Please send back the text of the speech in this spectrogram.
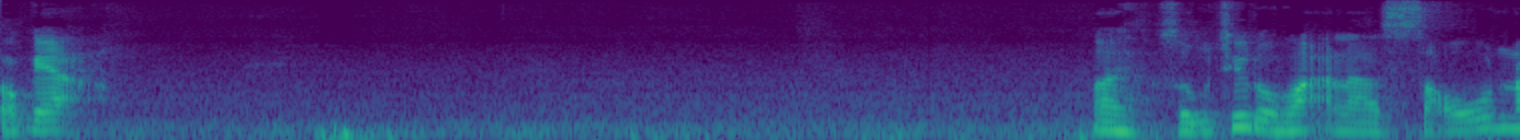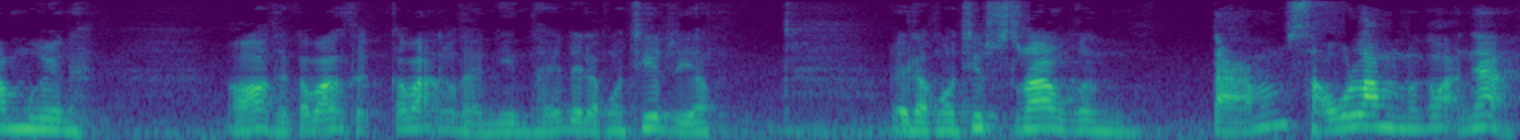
Ok ạ. Đây sử dụng chip đồ họa là 650 này. Đó thì các bác các bạn có thể nhìn thấy đây là con chip gì không? Đây là con chip Snapdragon 865 các bạn nhá.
